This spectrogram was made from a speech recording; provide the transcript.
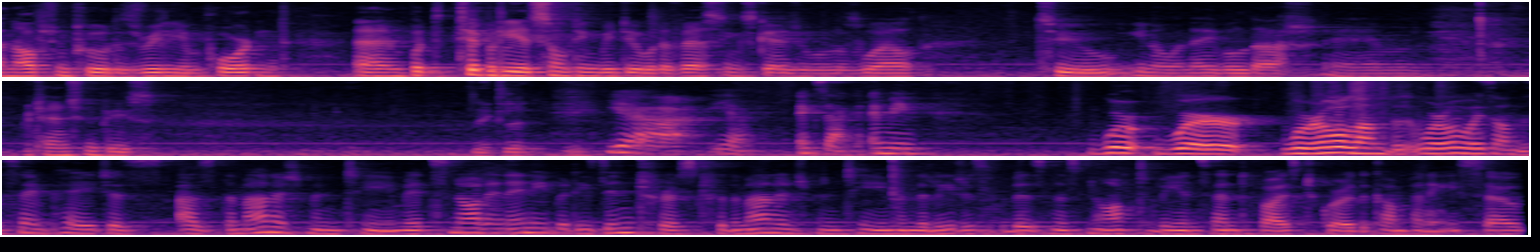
an option pool is really important. Um, but typically, it's something we do with a vesting schedule as well to you know enable that um, retention piece. Nicola? Yeah, yeah, exactly. I mean, we're, we're, we're all on the, we're always on the same page as, as the management team. It's not in anybody's interest for the management team and the leaders of the business not to be incentivized to grow the company. So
